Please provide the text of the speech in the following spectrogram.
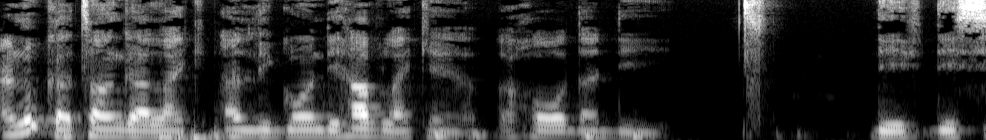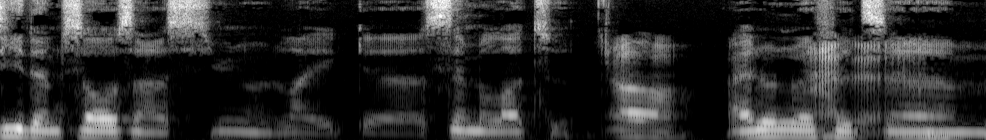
I know Katanga like at Legon they have like a, a hall that they they they see themselves as you know like uh, similar to. Oh. I don't know if it's um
